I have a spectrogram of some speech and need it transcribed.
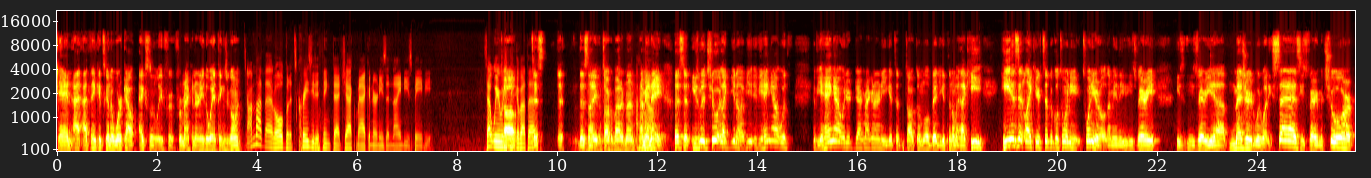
And I, I think it's going to work out excellently for, for McInerney the way things are going. I'm not that old, but it's crazy to think that Jack McInerney's a 90s baby. Is that weird when you uh, think about that? Let's, let's not even talk about it, man. I, I mean, hey, listen, he's mature. Like, you know, if you, if you hang out with if you hang out with your Jack McInerney, you get to talk to him a little bit. You get to know him. Like he he isn't like your typical 20, 20 year old. I mean, he's very he's he's very uh, measured with what he says. He's very mature.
